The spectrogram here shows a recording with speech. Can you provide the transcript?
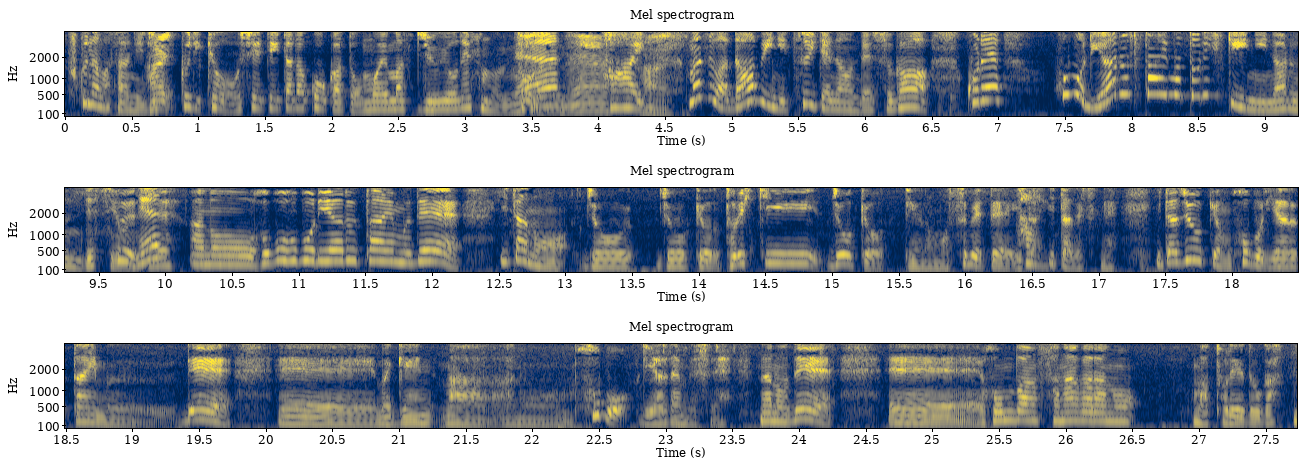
福永さんにじっくり今日は教えていただこうかと思います。重要ですもんね。そうですねはい。はいまずはダービーについてなんですが、これ、ほぼリアルタイム取引になるんですよね。そうですね。あの、ほぼほぼリアルタイムで、板の状状況、取引状況っていうのもすべて板、はい板ですね。板状況もほぼリアルタイムで、えー、まあ、現、まあ、あの、ほぼリアルタイムですね。なので、えー、本番さながらの、まあ、トレードがで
